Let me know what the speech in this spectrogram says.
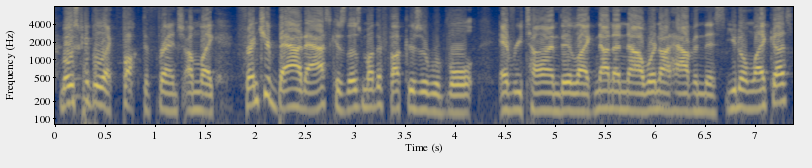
most people are like, fuck the French. I'm like, French are badass because those motherfuckers will revolt every time. They're like, no, no, no, we're not having this. You don't like us?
